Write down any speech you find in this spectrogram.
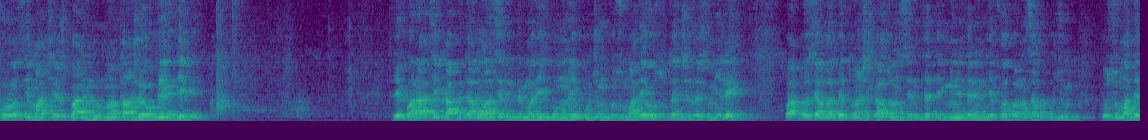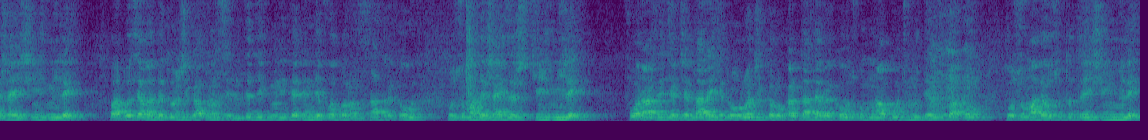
folosim acești bani în următoarele obiective. Reparații capitale la sediul primăriei Comunei Bucium cu suma de 150.000 lei. Pardoseală beton și gazon sintetic mini-teren de fotbal lansat Bucium cu suma de 65.000 lei. Pardoseală beton și gazon sintetic mini-teren de fotbal lansat Răcăut cu suma de 65.000 lei. Foraj de cercetare hidrologică, localitatea Răcăuți, Comuna Bucium, județul Bacău, cu suma de 135.000 lei.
